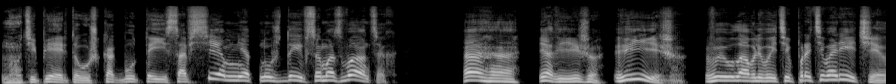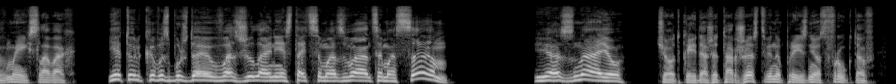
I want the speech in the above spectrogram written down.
Но теперь-то уж как будто и совсем нет нужды в самозванцах. Ага, я вижу, вижу. Вы улавливаете противоречия в моих словах. Я только возбуждаю в вас желание стать самозванцем, а сам...» «Я знаю», — четко и даже торжественно произнес Фруктов, —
